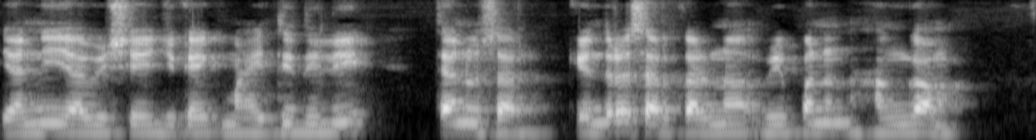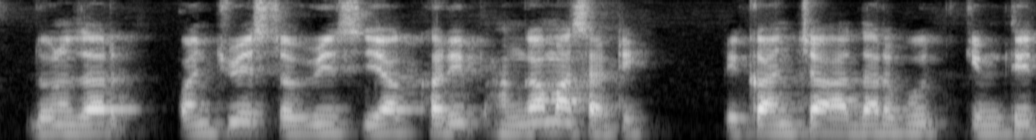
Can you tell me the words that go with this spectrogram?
यांनी याविषयी जी काही माहिती दिली त्यानुसार केंद्र सरकारनं विपणन हंगाम दोन हजार पंचवीस सव्वीस या खरीप हंगामासाठी पिकांच्या आधारभूत किमतीत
